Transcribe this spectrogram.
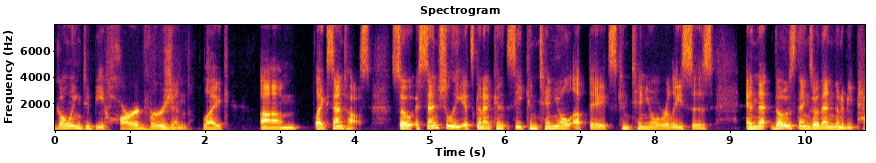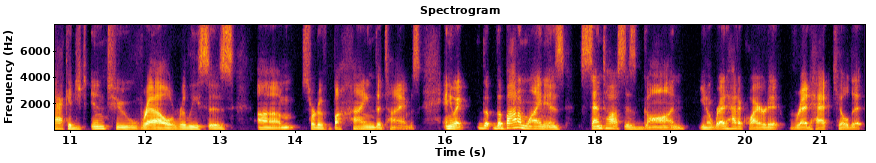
going to be hard versioned like um, like CentOS. So essentially, it's going to con see continual updates, continual releases, and that those things are then going to be packaged into RHEL releases um, sort of behind the times. Anyway, the, the bottom line is CentOS is gone. You know, Red Hat acquired it, Red Hat killed it.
